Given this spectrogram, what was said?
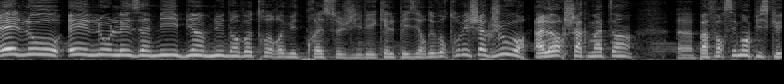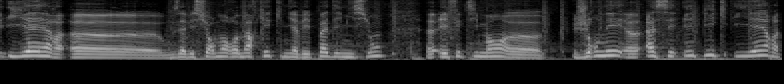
Hello, hello les amis, bienvenue dans votre revue de presse JV. Quel plaisir de vous retrouver chaque jour. Alors chaque matin, euh, pas forcément, puisque hier, euh, vous avez sûrement remarqué qu'il n'y avait pas d'émission. Euh, effectivement, journée assez épique hier,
